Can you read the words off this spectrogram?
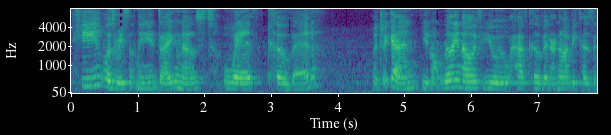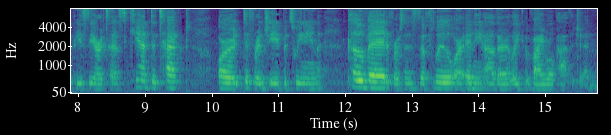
he was recently diagnosed with COVID, which again, you don't really know if you have COVID or not because the PCR test can't detect or differentiate between COVID versus the flu or any other like viral pathogen.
